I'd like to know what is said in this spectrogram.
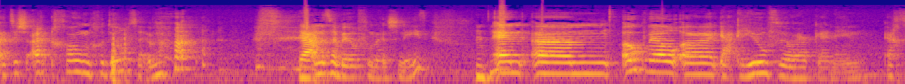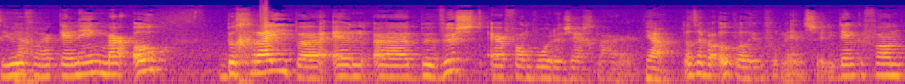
het is eigenlijk gewoon geduld hebben. Ja. En dat hebben heel veel mensen niet. Mhm. En ehm, ook wel eh, ja, heel veel herkenning. Echt heel Ja. veel herkenning. Maar ook begrijpen en eh, bewust ervan worden, zeg maar. ja. Dat hebben ook wel heel veel mensen. Die denken van...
